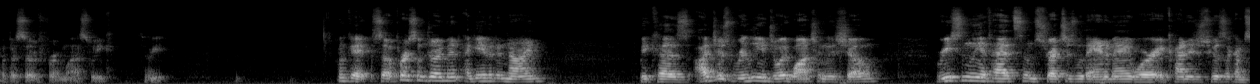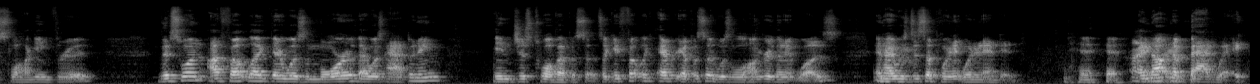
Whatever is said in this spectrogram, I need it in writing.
episode from last week. Sweet. Okay, so personal enjoyment, I gave it a nine because I just really enjoyed watching this show. Recently, I've had some stretches with anime where it kind of just feels like I'm slogging through it. This one, I felt like there was more that was happening in just 12 episodes. Like, it felt like every episode was longer than it was, and I was disappointed when it ended. And not in a bad way.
